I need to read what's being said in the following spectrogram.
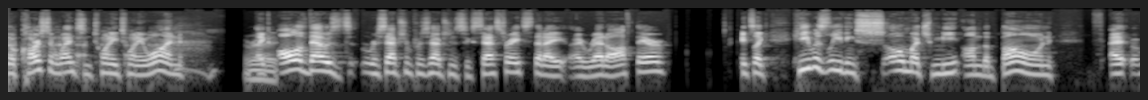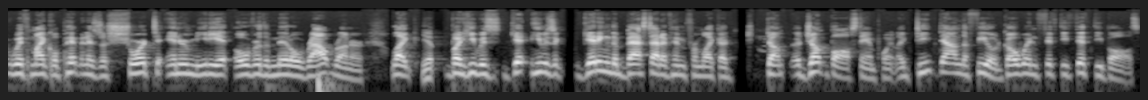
know, Carson Wentz in 2021, right. like all of those reception perception success rates that I I read off there, it's like he was leaving so much meat on the bone uh, with Michael Pittman as a short to intermediate over the middle route runner. Like, yep. but he was get he was uh, getting the best out of him from like a dump a jump ball standpoint, like deep down the field, go win 50-50 balls.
